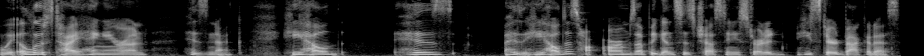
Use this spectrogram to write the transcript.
wait, a loose tie hanging around his neck. He held his, his he held his arms up against his chest and he started he stared back at us.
